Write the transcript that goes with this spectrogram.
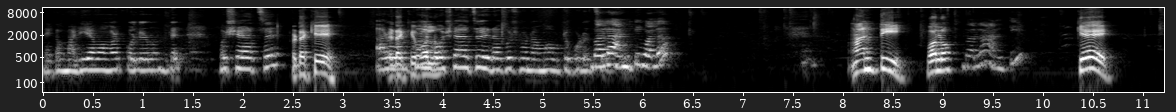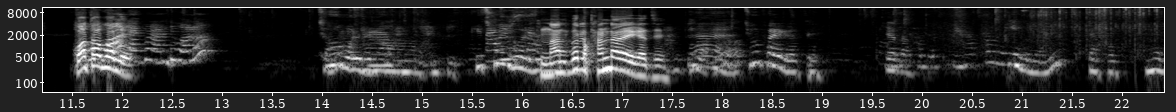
দেখো মারিয়াম আমার কোলের মধ্যে বসে আছে। ওটা কে? এটা কে বলো? বসে আছে দেখো সোনামা উঠে পড়েছে। বলো আন্টি বলো। আন্টি বলো। বলো আন্টি। কে? কথা বলো। আন্টি বলো। চুপ বলবে না কিছুই বলবে না। স্নান করে ঠান্ডা হয়ে গেছে। হ্যাঁ চুপ হয়ে গেছে। দেখো মুখ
